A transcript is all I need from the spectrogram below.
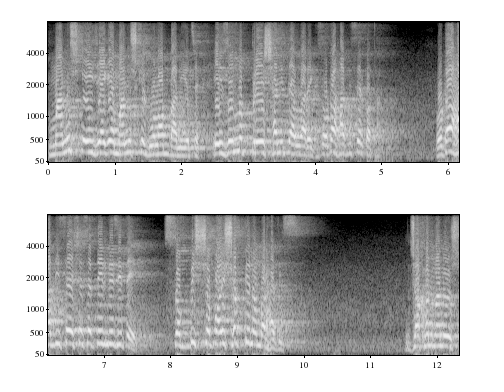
মানুষ এই জায়গায় মানুষকে গোলাম বানিয়েছে। এই জন্য প্রেশানিতে আল্লাহ রেখেছে। ওটা হাদিসের কথা। ওটা হাদিসে এসেছে তিরমিজিতে। চব্বিশশো পঁয়ষট্টি নম্বর হাদিস। যখন মানুষ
